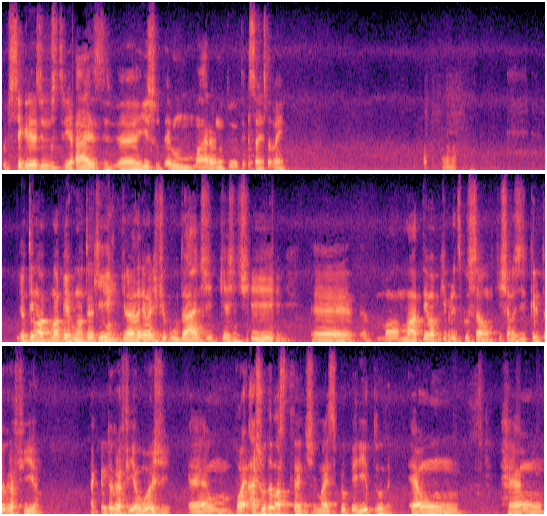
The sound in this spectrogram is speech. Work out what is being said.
ou de segredos industriais, é, isso é uma área muito interessante também. Eu tenho uma, uma, pergunta aqui, que na verdade é uma dificuldade que a gente. É, uma, uma tema aqui para discussão, que chama de criptografia. A criptografia hoje é um, pode, ajuda bastante, mas para o perito é um, é um,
